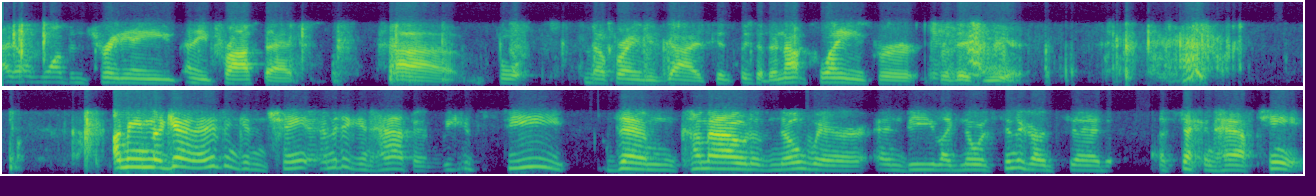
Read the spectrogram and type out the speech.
I don't want them trading any any prospects uh, for you know for any of these guys because like I said, they're not playing for for this year. I mean, again, anything can change. Anything can happen. We could see them come out of nowhere and be like Noah Syndergaard said, a second half team.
